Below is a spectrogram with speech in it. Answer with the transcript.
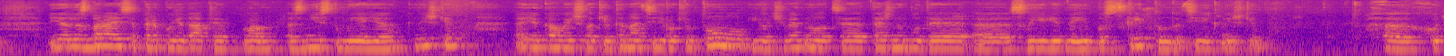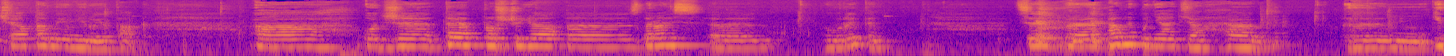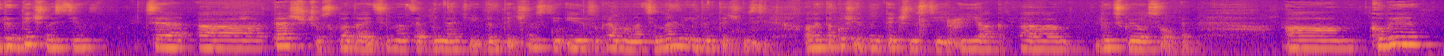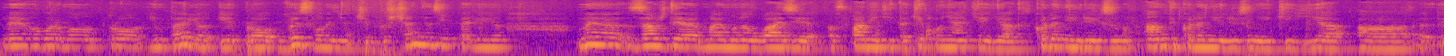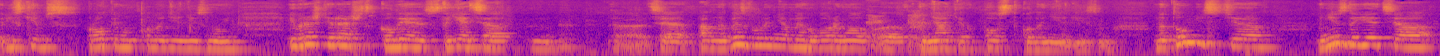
Я не збираюся переповідати вам зміст моєї книжки, е, яка вийшла кільканадцять років тому, і очевидно, це теж не буде е, своєрідний постскриптум до цієї книжки. Е, Хоча певною мірою так. А, Отже, те, про що я е, збираюсь е, говорити, це е, певне поняття е, е, ідентичності. Це е, те, що складається на це поняття ідентичності, і, зокрема, національної ідентичності, але також ідентичності як е, людської особи. Коли ми говоримо про імперію і про визволення чи прощання з імперією, ми завжди маємо на увазі в пам'яті такі поняття, як колоніалізм, антиколоніалізм, який є різким спротивом колоніалізму. І врешті-решт, коли стається е, це певне визволення, ми говоримо е, в поняттях постколоніалізму. Натомість е, Мені здається,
